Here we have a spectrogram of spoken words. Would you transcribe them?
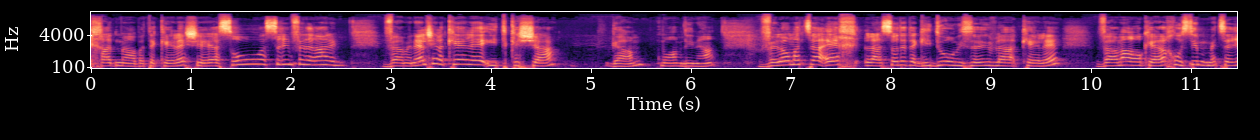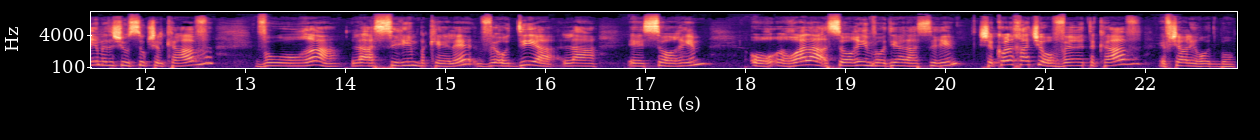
אחד מהבתי כלא שאסרו אסירים פדרליים. והמנהל של הכלא התקשה גם כמו המדינה ולא מצא איך לעשות את הגידור מסביב לכלא ואמר אוקיי אנחנו עושים מציירים איזשהו סוג של קו והוא הורה לאסירים בכלא והודיע לסוהרים הורה לסוהרים והודיע לאסירים שכל אחד שעובר את הקו אפשר לראות בו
